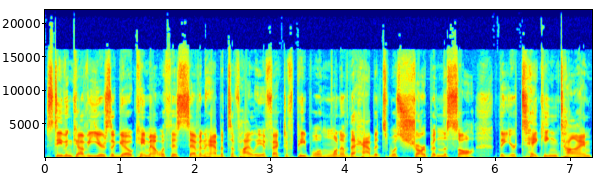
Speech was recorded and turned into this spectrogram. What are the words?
Stephen Covey years ago came out with his seven habits of highly effective people, and one of the habits was sharpen the saw. That you're taking time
